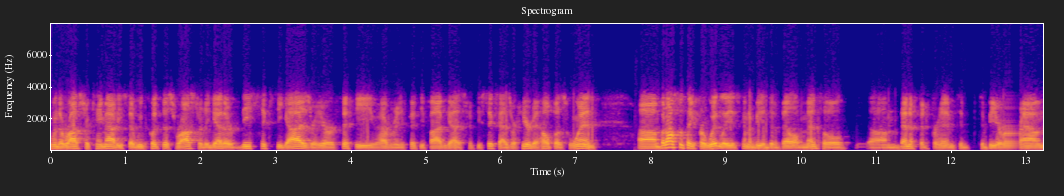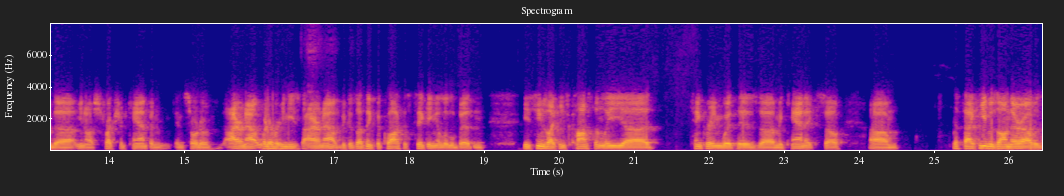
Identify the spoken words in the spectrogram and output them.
when the roster came out, he said, we put this roster together. These 60 guys are here, or 50, however many, 55 guys, 56 guys are here to help us win. Um, but also think for Whitley, it's going to be a developmental um, benefit for him to, to be around, uh, you know, a structured camp and, and sort of iron out whatever he needs to iron out because I think the clock is ticking a little bit and he seems like he's constantly uh, tinkering with his uh, mechanics. So um, the fact he was on there, I was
